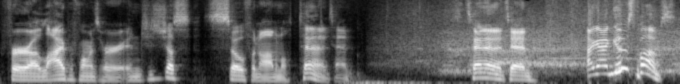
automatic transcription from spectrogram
for a live performance of her, and she's just so phenomenal. Ten out of ten. Ten out of ten. I got goosebumps.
